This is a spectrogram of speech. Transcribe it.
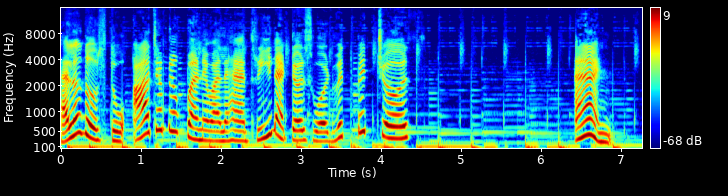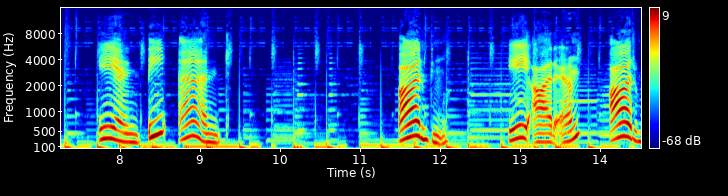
हेलो दोस्तों, आज हम लोग पढ़ने वाले हैं three letters word with pictures ant A N T and arm A R M arm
